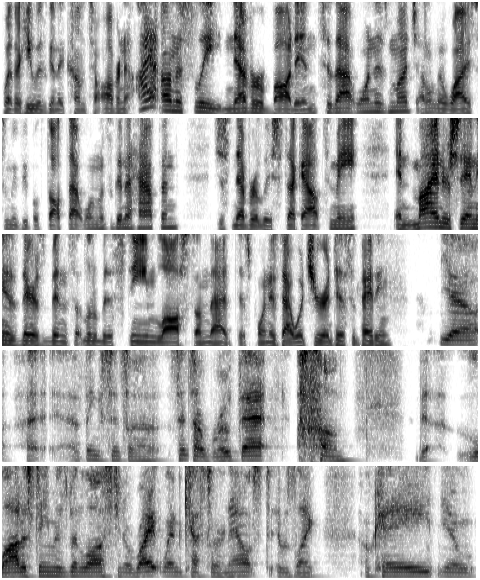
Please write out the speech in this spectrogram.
whether he was going to come to Auburn. I honestly never bought into that one as much. I don't know why so many people thought that one was going to happen. Just never really stuck out to me. And my understanding is there's been a little bit of steam lost on that at this point. Is that what you're anticipating? Yeah, I, I think since uh since I wrote that, um, the, a lot of steam has been lost. You know, right when Kessler announced, it was like, okay, you know,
